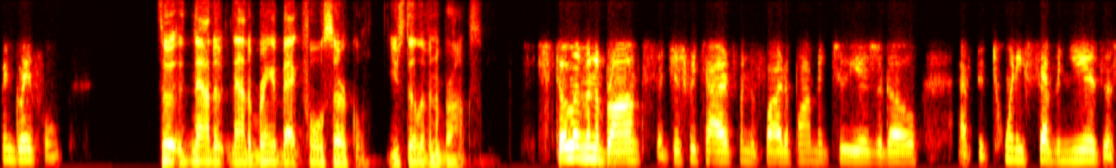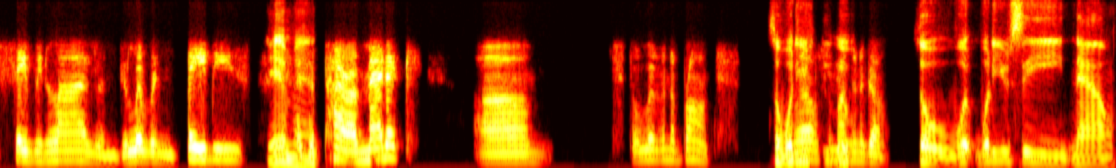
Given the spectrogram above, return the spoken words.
been grateful. So now to now to bring it back full circle, you still live in the Bronx. Still live in the Bronx. I just retired from the fire department two years ago after 27 years of saving lives and delivering babies. Yeah, man. As a paramedic, um, still live in the Bronx. So what Where do you? Else am I gonna go? So what what do you see now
